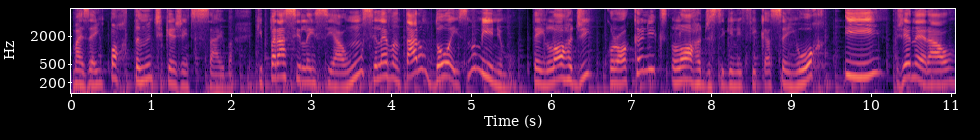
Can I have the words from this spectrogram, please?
Mas é importante que a gente saiba que para silenciar um, se levantaram dois, no mínimo. Tem Lord Crocanix, Lord significa senhor, e General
